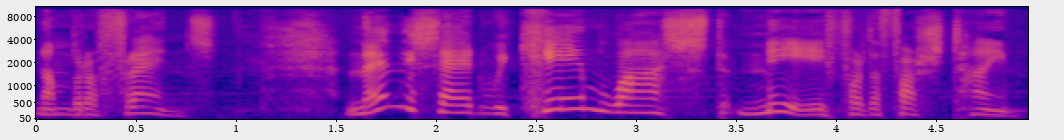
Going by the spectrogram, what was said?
number of friends. And then they said, We came last May for the first time.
